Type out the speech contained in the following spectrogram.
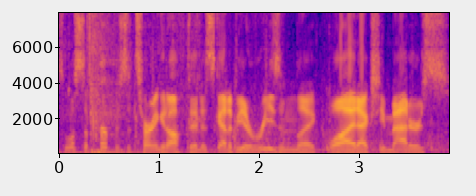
So what's the purpose of turning it off then? It's got to be a reason, like, why it actually matters.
